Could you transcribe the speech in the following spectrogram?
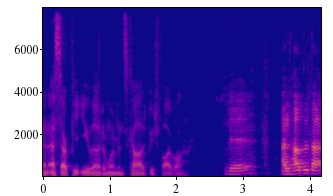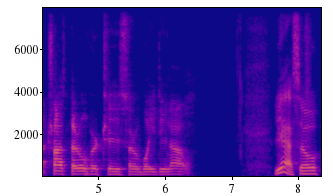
and SRPE load in women's college beach volleyball. Yeah. And how did that transfer over to sort of what you do now? Yeah. So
